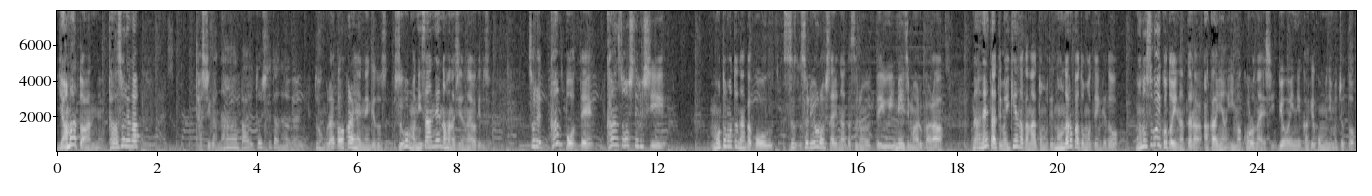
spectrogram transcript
山とあんねん。ただそれが私がなバイトしてたのどんぐらいか分からへんねんけどすすごいもう23年の話じゃないわけですよ。それ漢方って乾燥してるしもともとなんかこうすすりおろしたりなんかするっていうイメージもあるから何年経ってもいけんのかなと思って飲んだろかと思ってんけどものすごいことになったらあかんやん。今コロナやし。病院に駆け込むにもちょっと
